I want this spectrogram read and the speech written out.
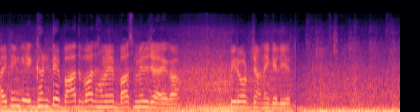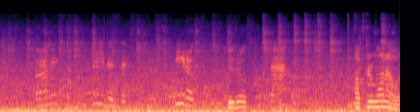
आई थिंक एक घंटे बाद बाद हमें बस मिल जाएगा पीरोट जाने के लिए। is it? Pirog. Pirog. After one hour.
